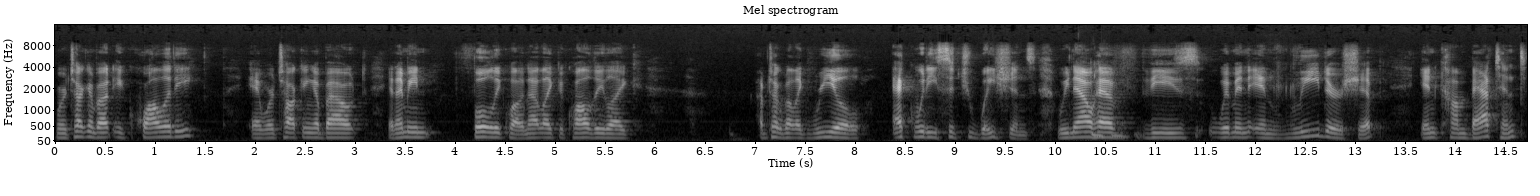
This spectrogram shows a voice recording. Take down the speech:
We're talking about equality, and we're talking about, and I mean full equality, not like equality like I'm talking about like real equity situations. We now have these women in leadership, in combatant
